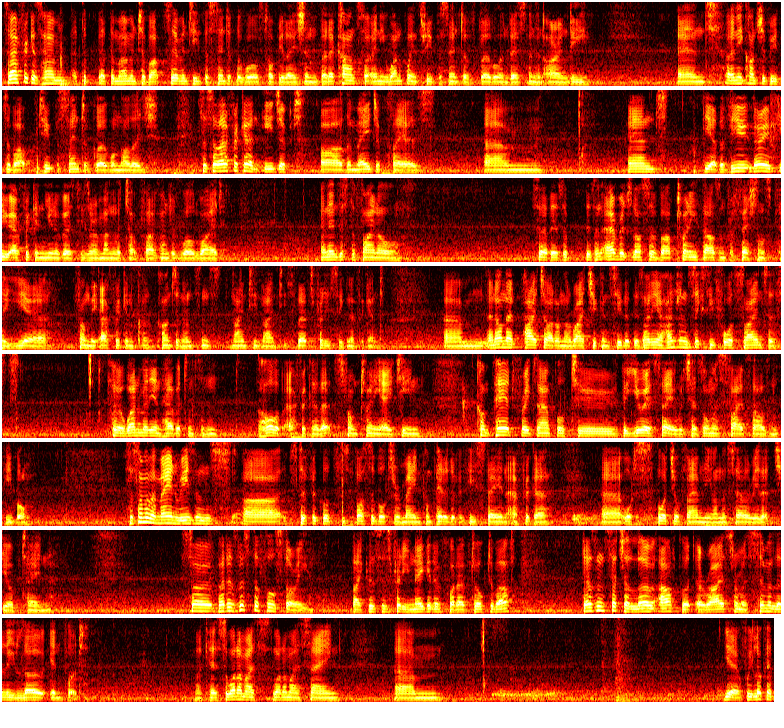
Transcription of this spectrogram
so Africa is home at the, at the moment to about 17% of the world's population, but accounts for only 1.3% of global investment in R&D, and only contributes about 2% of global knowledge. So South Africa and Egypt are the major players, um, and yeah, the view, very few African universities are among the top 500 worldwide. And then just the final. So there's a there's an average loss of about 20,000 professionals per year from the African con- continent since 1990. So that's pretty significant. Um, and on that pie chart on the right, you can see that there's only 164 scientists per 1 million inhabitants in the whole of Africa. That's from 2018, compared, for example, to the USA, which has almost 5,000 people. So some of the main reasons are it's difficult, it's possible to remain competitive if you stay in Africa uh, or to support your family on the salary that you obtain. So, but is this the full story? Like, this is pretty negative what I've talked about. Doesn't such a low output arise from a similarly low input? Okay, so what am I, what am I saying? Um, yeah, if we look at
